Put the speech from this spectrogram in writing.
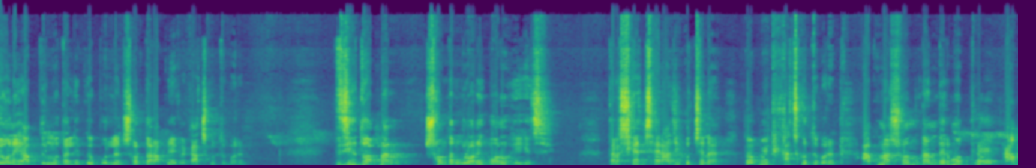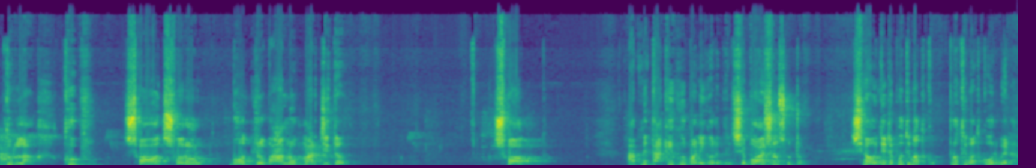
জনে আব্দুল মোতালিবকে বললেন, সর্দার, আপনি একটা কাজ করতে পারেন। যেহেতু আপনার সন্তানগুলো অনেক বড় হয়ে গেছে, তারা স্বেচ্ছায় রাজি হচ্ছে না, তো আপনি একটা কাজ করতে পারেন। আপনার সন্তানদের মধ্যে আবদুল্লাহ খুব সহজ, সরল, ভদ্র, ভালো, মার্জিত, সৎ আপনি তাকে কুরবানি করে দিন। সে বয়সও ছোটো। সে হয়তো এটা প্রতিবাদ প্রতিবাদ করবে না।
